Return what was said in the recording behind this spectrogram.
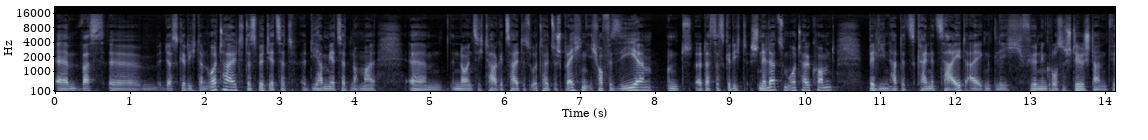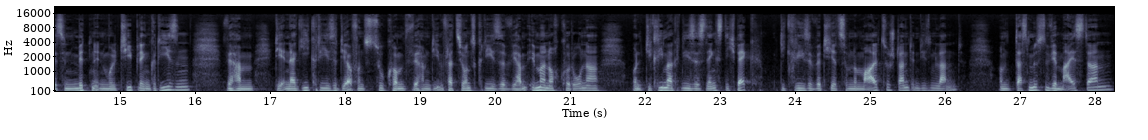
ähm, was äh, das Gericht dann urteilt. Das wird jetzt, die haben jetzt halt nochmal ähm, 90 Tage Zeit, das Urteil zu sprechen. Ich hoffe sehr, und äh, dass das Gericht schneller zum Urteil kommt. Berlin hat jetzt keine Zeit eigentlich für einen großen Stillstand. Wir sind mitten in multiplen Krisen. Wir haben die Energiekrise, die auf uns zukommt. Wir haben die Inflationskrise. Wir haben immer noch Corona und die Klimakrise ist längst nicht weg Die Krise wird hier zum Normalzustand in diesem Land. Und das müssen wir meistern.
